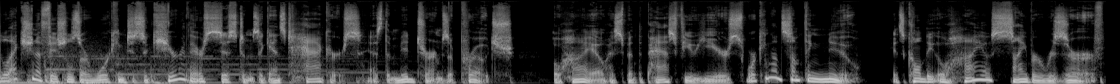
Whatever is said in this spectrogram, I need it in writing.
Election officials are working to secure their systems against hackers as the midterms approach. Ohio has spent the past few years working on something new. It's called the Ohio Cyber Reserve.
